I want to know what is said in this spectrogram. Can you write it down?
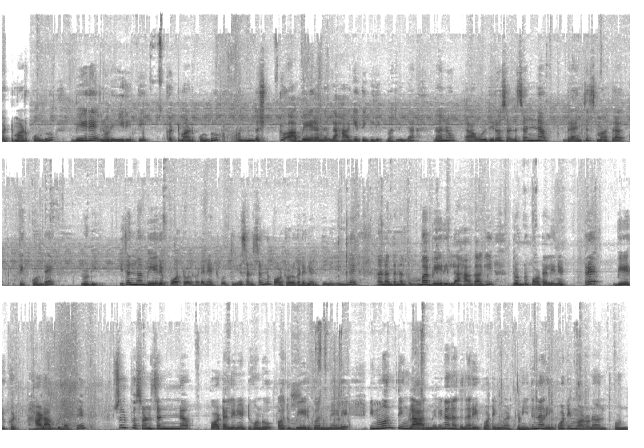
ಕಟ್ ಮಾಡಿಕೊಂಡು ಬೇರೆ ನೋಡಿ ಈ ರೀತಿ ಕಟ್ ಮಾಡಿಕೊಂಡು ಒಂದಷ್ಟು ಆ ಬೇರನ್ನೆಲ್ಲ ಹಾಗೆ ತೆಗಿಲಿಕ್ಕೆ ಬರಲಿಲ್ಲ. ನಾನು ಆ ಉಳಿದಿರೋ ಸಣ್ಣ ಸಣ್ಣ ಬ್ರ್ಯಾಂಚಸ್ ಮಾತ್ರ ತೆಕ್ಕೊಂಡೆ. ನೋಡಿ, ಇದನ್ನು ಬೇರೆ ಪಾಟ್ ಒಳಗಡೆ ನೆಟ್ಕೋತೀನಿ. ಸಣ್ಣ ಸಣ್ಣ ಪಾಟ್ ಒಳಗಡೆ ನೆಡ್ತೀನಿ. ಇಲ್ಲೇ ನಾನು ಅದನ್ನು ತುಂಬ ಬೇರಿಲ್ಲ. ಹಾಗಾಗಿ ದೊಡ್ಡ ಪಾಟಲ್ಲಿ ನೆಟ್ಟರೆ ಬೇರು ಕಟ್ ಹಾಳಾಗ್ಬಿಡತ್ತೆ. ಸ್ವಲ್ಪ ಸಣ್ಣ ಸಣ್ಣ ಪಾಟಲ್ಲಿ ನೆಟ್ಕೊಂಡು ಅದು ಬೇರು ಬಂದ ಮೇಲೆ ಇನ್ನೊಂದು ತಿಂಗಳ ಆದಮೇಲೆ ನಾನು ಅದನ್ನು ರಿಪೋರ್ಟಿಂಗ್ ಮಾಡ್ತೀನಿ. ಇದನ್ನು ರಿಪೋರ್ಟಿಂಗ್ ಮಾಡೋಣ ಅಂದ್ಕೊಂಡು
